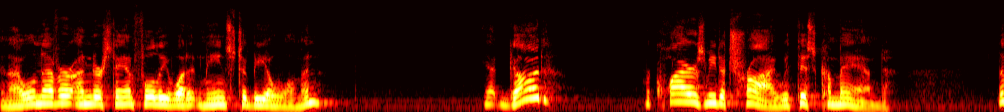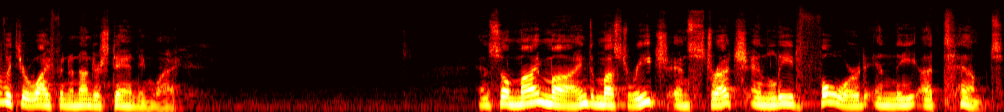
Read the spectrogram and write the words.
and I will never understand fully what it means to be a woman. Yet God requires me to try with this command live with your wife in an understanding way. And so my mind must reach and stretch and lead forward in the attempt.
